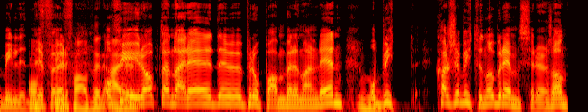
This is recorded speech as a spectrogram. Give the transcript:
billedlig før, fader, og fyre opp den der propanbrenneren din, og bytte, kanskje bytte noen bremser og sånn,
